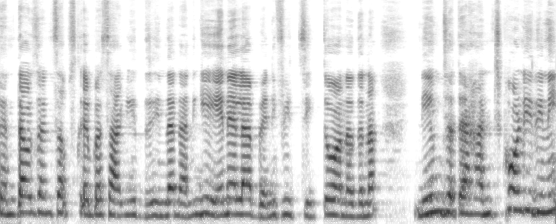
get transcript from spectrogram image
ten thousand subscribers ಆಗಿದ್ರಿಂದ ನನಗೆ ಏನೆಲ್ಲ ಬೆನಿಫಿಟ್ ಸಿಕ್ತು ಅನ್ನೋದನ್ನ ನಿಮ್ ಜೊತೆ ಹಂಚ್ಕೊಂಡಿದೀನಿ.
